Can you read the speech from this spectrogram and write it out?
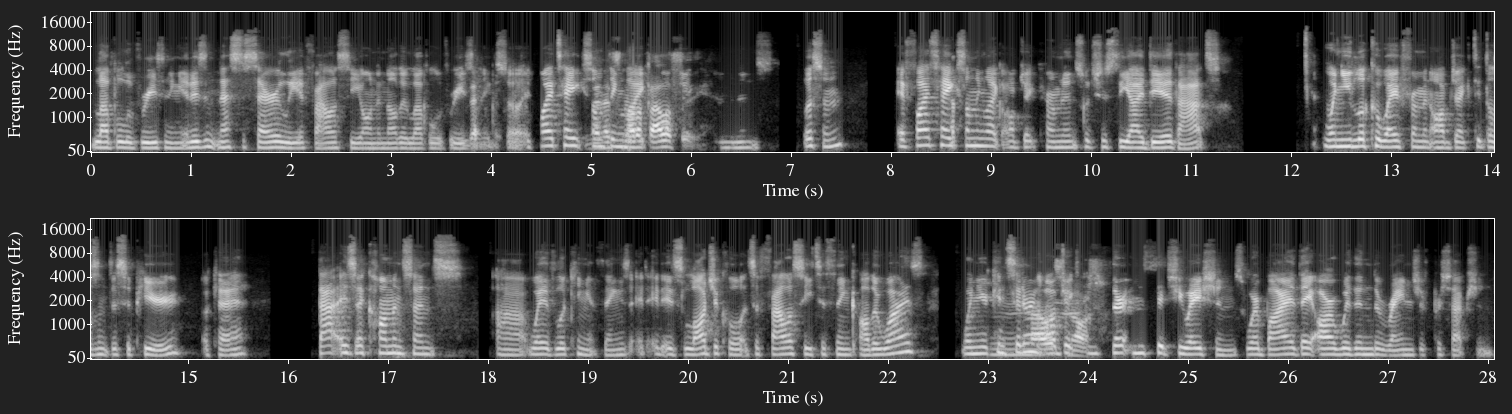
level of reasoning, it isn't necessarily a fallacy on another level of reasoning. So if I take something like fallacy. object permanence, listen, if I take something like object permanence, which is the idea that when you look away from an object, it doesn't disappear, okay? That is a common sense uh, way of looking at things. It, it is logical. It's a fallacy to think otherwise. When you're considering mm, No, objects in certain situations whereby they are within the range of perception.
